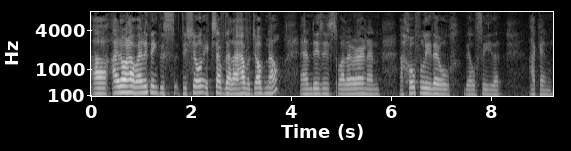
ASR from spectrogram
uh, I don't have anything to, to show except that I have a job now, and this is what I earn, and uh, hopefully they'll, they'll see that I can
